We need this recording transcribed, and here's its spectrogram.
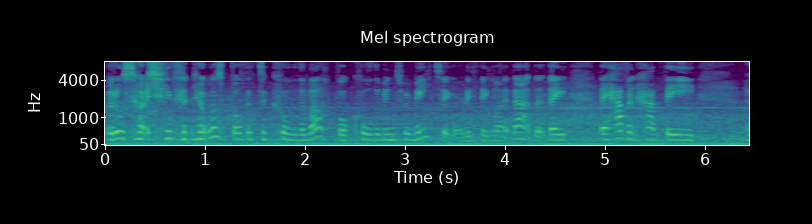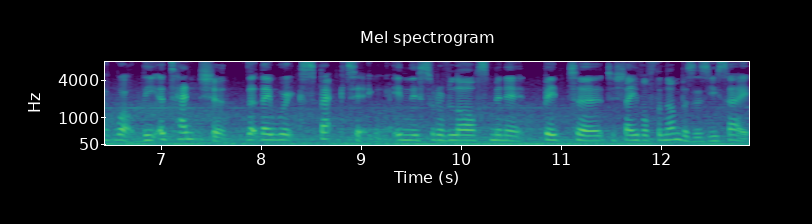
but also actually that no one's bothered to call them up or call them into a meeting or anything like that that they they haven't had the uh, well, the attention that they were expecting in this sort of last minute bid to, to shave off the numbers, as you say.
